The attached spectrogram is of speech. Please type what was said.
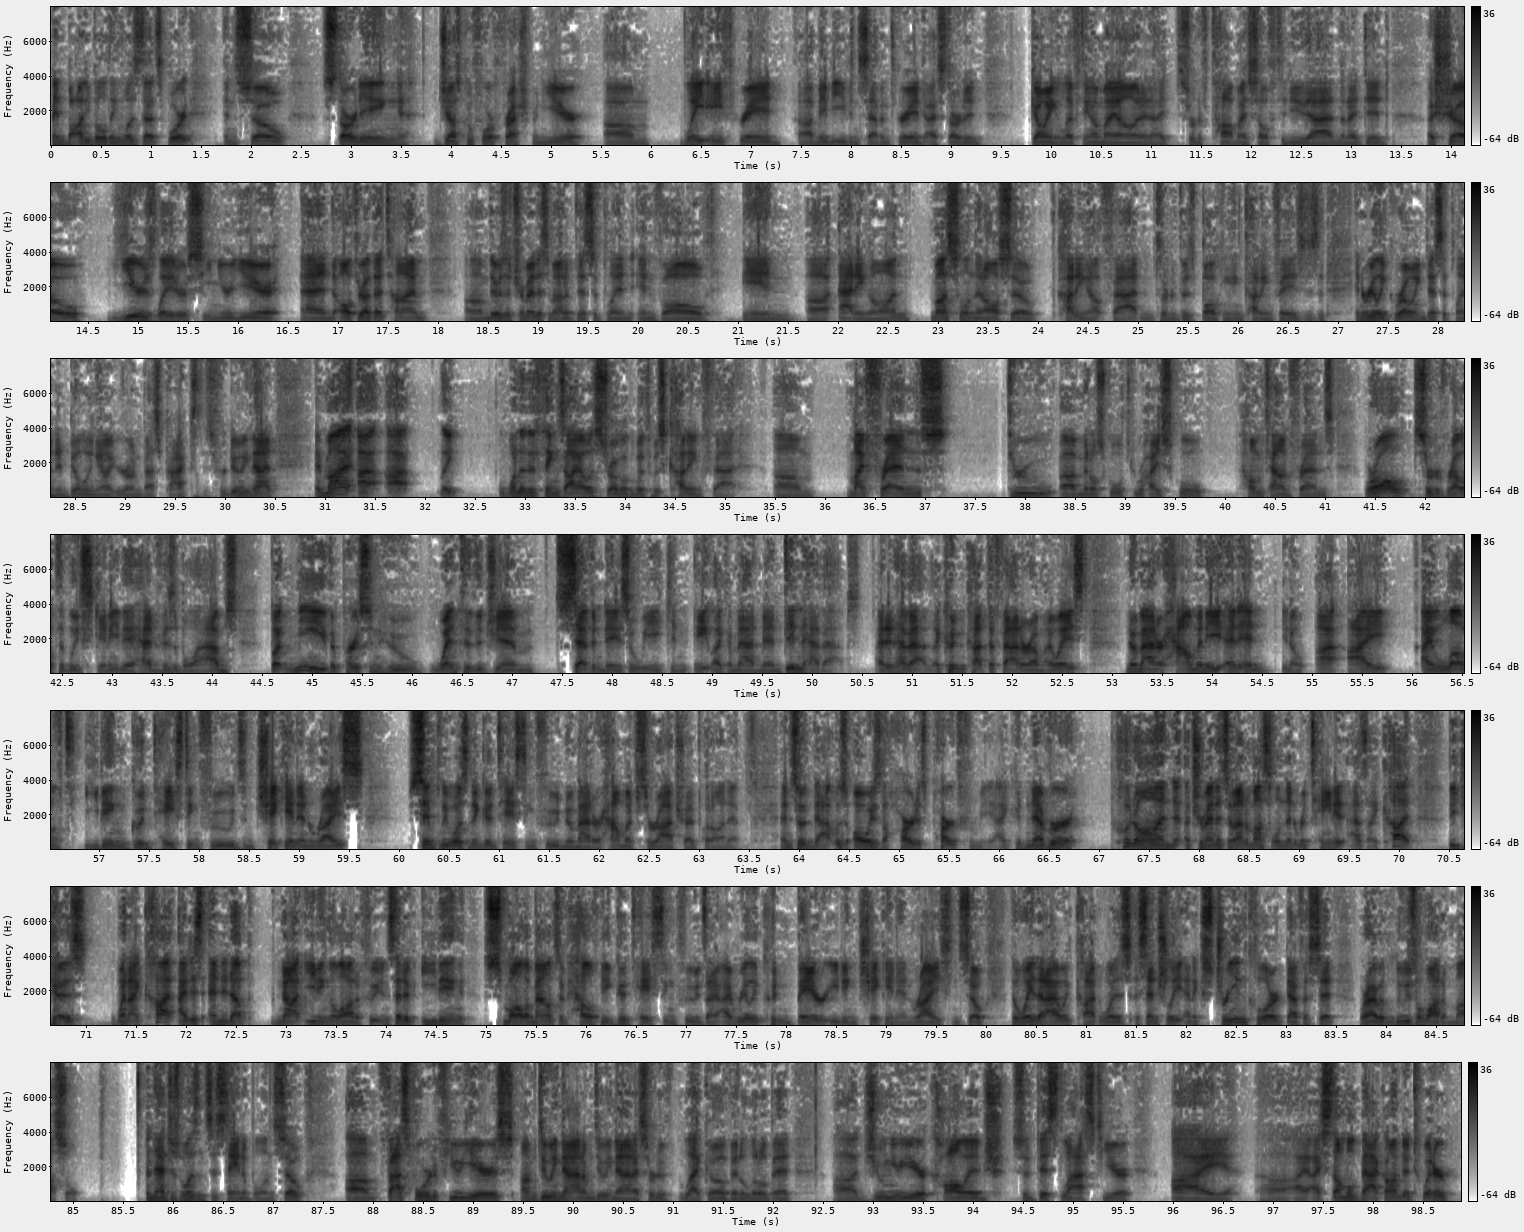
and bodybuilding was that sport. And so starting just before freshman year, um, late eighth grade, uh, maybe even seventh grade, I started going and lifting on my own, and I sort of taught myself to do that. And then I did a show years later, senior year, and all throughout that time, um, there was a tremendous amount of discipline involved in uh, adding on muscle and then also cutting out fat and sort of those bulking and cutting phases and, and really growing discipline and building out your own best practices for doing that. And my, I, I like one of the things I always struggled with was cutting fat. Um, my friends through uh, middle school, through high school, hometown friends were all sort of relatively skinny. They had visible abs. But me, the person who went to the gym seven days a week and ate like a madman, didn't have abs. I didn't have abs. I couldn't cut the fat around my waist, no matter how many. And and you know, I I I loved eating good tasting foods and chicken and rice simply wasn't a good tasting food no matter how much sriracha I put on it. And so that was always the hardest part for me. I could never put on a tremendous amount of muscle and then retain it as I cut because when I cut, I just ended up not eating a lot of food. Instead of eating small amounts of healthy, good tasting foods, I, I, really couldn't bear eating chicken and rice. And so the way that I would cut was essentially an extreme caloric deficit where I would lose a lot of muscle. And that just wasn't sustainable. And so um, fast forward a few years, I'm doing that. I'm doing that. I sort of let go of it a little bit. Uh, junior year college, so this last year, I, uh, I, I stumbled back onto Twitter,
